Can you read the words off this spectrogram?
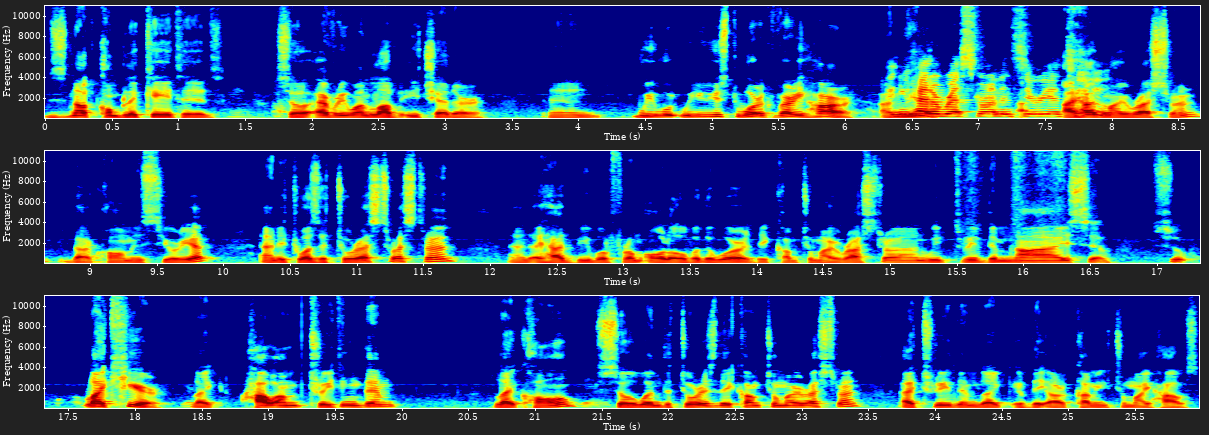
it's not complicated, so everyone loved each other, and we w- we used to work very hard. And you had a restaurant in Syria too. I had my restaurant back home in Syria, and it was a tourist restaurant. And I had people from all over the world. They come to my restaurant. We treat them nice. So, like here, like how I'm treating them, like home. So when the tourists they come to my restaurant, I treat them like if they are coming to my house.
